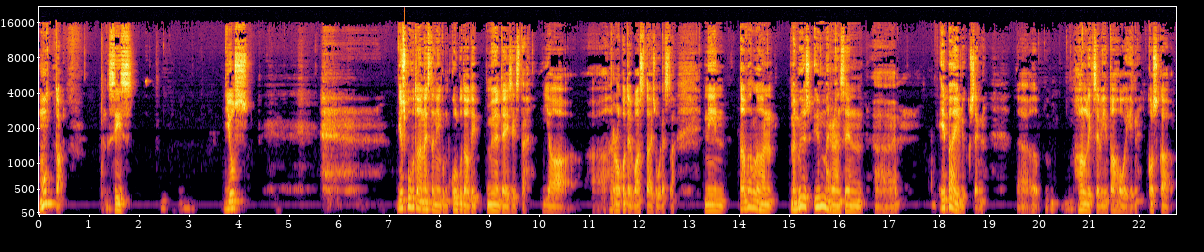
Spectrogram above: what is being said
Mutta siis jos, jos puhutaan näistä niin kuin kulkutautimyönteisistä ja äh, rokotevastaisuudesta, niin tavallaan mä myös ymmärrän sen äh, epäilyksen äh, hallitseviin tahoihin, koska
